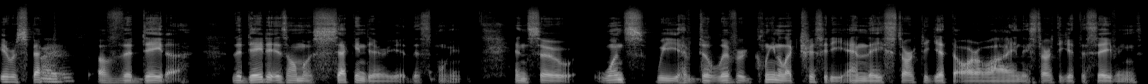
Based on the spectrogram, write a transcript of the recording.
irrespective right. of the data. The data is almost secondary at this point. And so once we have delivered clean electricity and they start to get the ROI and they start to get the savings,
